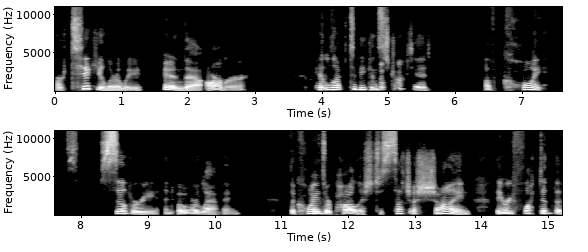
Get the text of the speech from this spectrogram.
particularly in that armor. It looked to be constructed of coins, silvery and overlapping. The coins were polished to such a shine they reflected the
